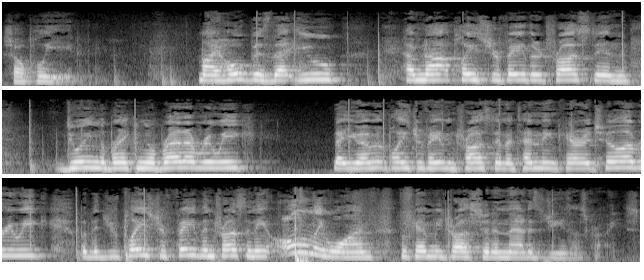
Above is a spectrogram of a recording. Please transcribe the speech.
shall plead. My hope is that you have not placed your faith or trust in doing the breaking of bread every week, that you haven't placed your faith and trust in attending Carriage Hill every week, but that you've placed your faith and trust in the only one who can be trusted, and that is Jesus Christ.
